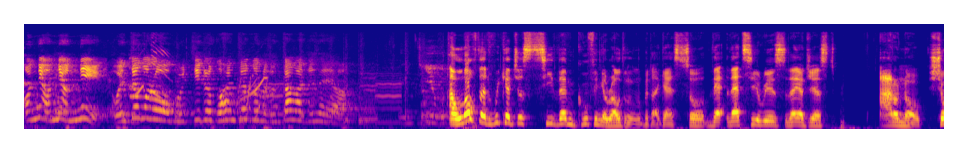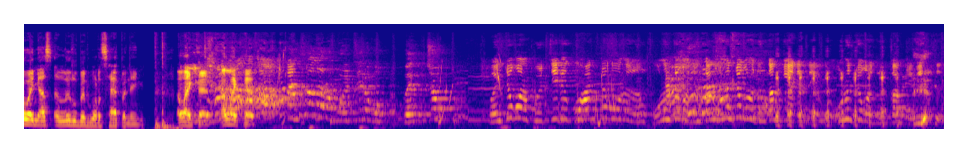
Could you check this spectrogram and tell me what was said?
언니 언니 언니 왼쪽으로 볼 찌르고 한쪽으로 눈 감아주세요 I love that we can just see them goofing around a little bit, I guess. So that that series, they are just, I don't know, showing us a little bit what is happening. I like that. I like that. 왼손으로 볼 찌르고 왼쪽 왼쪽으로 볼 찌르고 한쪽으로 눈, 오른쪽으로 눈 감고 한쪽으로 눈 감기 해야 된대요. 오른쪽으로 눈 감기 미스.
